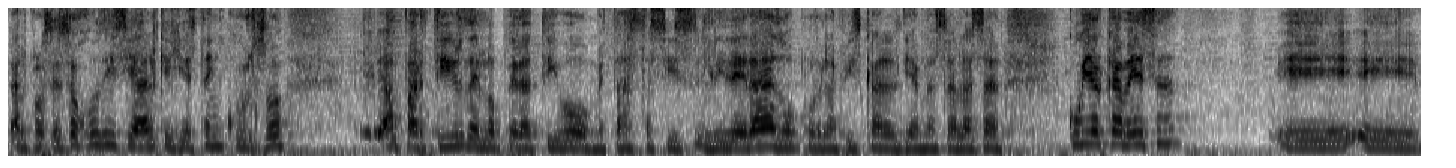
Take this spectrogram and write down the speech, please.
al proceso judicial que ya está en curso a partir del operativo Metástasis liderado por la fiscal Diana Salazar, cuya cabeza... Eh, eh,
